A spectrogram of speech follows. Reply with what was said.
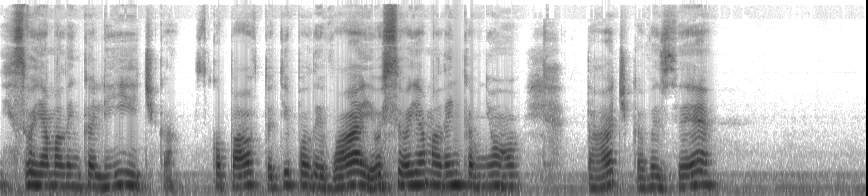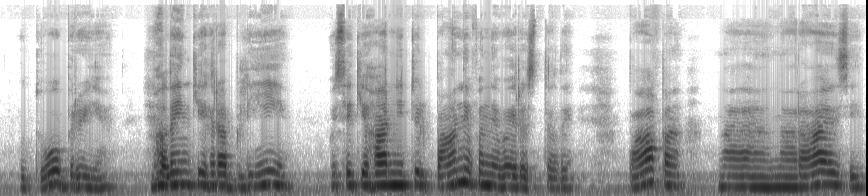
і своя маленька лічка. Скопав, тоді поливає. Ось своя маленька в нього тачка везе, удобрює, маленькі граблі. Ось які гарні тюльпани вони виростили. Папа на, наразі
